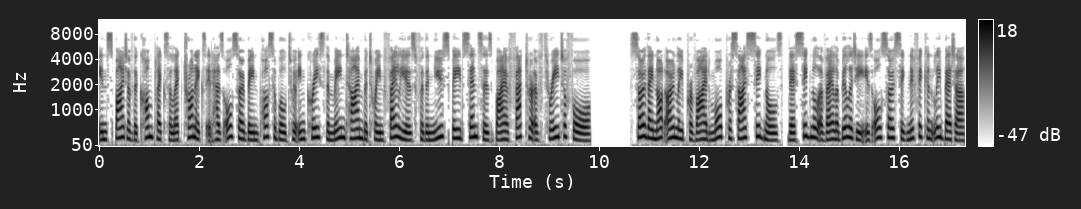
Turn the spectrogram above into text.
in spite of the complex electronics it has also been possible to increase the mean time between failures for the new speed sensors by a factor of 3 to 4. So they not only provide more precise signals, their signal availability is also significantly better.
